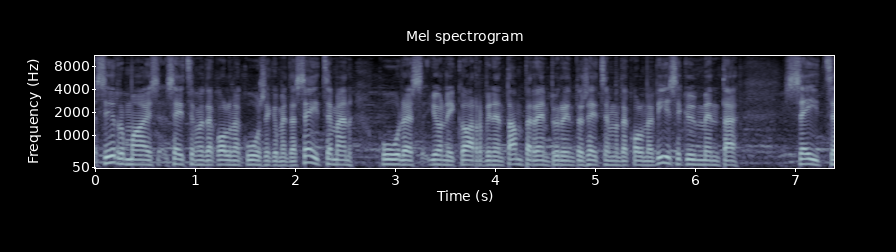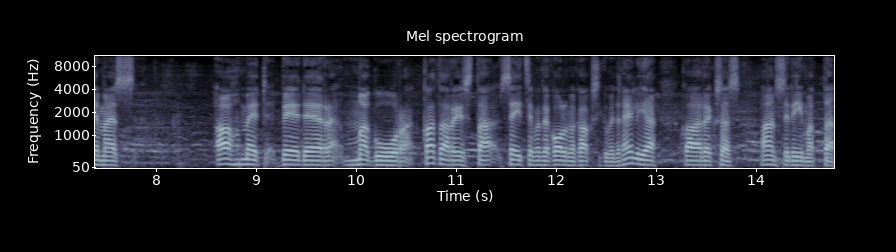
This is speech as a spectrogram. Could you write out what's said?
Sirmais 73-67, kuudes Joni Karvinen Tampereen pyrintö 73-50, seitsemäs Ahmed Beder Magur Katarista 73-24, kahdeksas Anssi Liimatta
